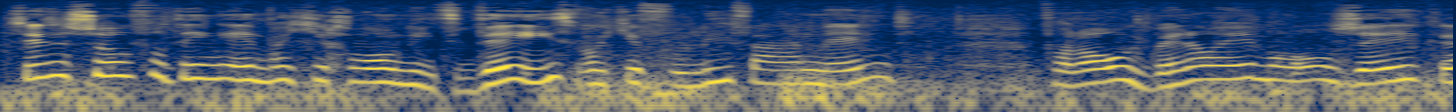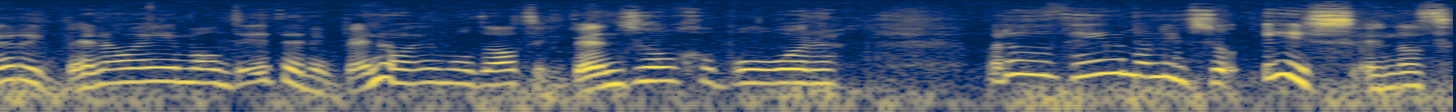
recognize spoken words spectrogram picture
Er zitten zoveel dingen in wat je gewoon niet weet, wat je voor lief aanneemt. Van oh, ik ben nou eenmaal onzeker, ik ben nou eenmaal dit en ik ben nou eenmaal dat, ik ben zo geboren. Maar dat het helemaal niet zo is. En dat,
